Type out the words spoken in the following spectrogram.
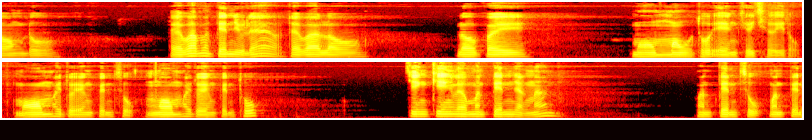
ลองดู แต่ว่ามันเป็นอยู่แล้ว แต่ว่าเราเราไปมอมเมาตัวเองเฉยๆหรอกมอมให้ตัวเองเป็นสุขมอมให้ตัวเองเป็นทุกข์จริงๆแล้วมันเป็นอย่างนั้น มันเป็นสุขมันเป็น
